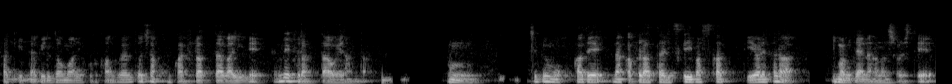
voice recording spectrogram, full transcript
さっき言ったビルド周りのことを考えると、じゃあ今回フラッターがいいねってので、フラッターを選んだ。うん。自分も他でなんかフラッターに作りますかって言われたら、今みたいな話をして、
